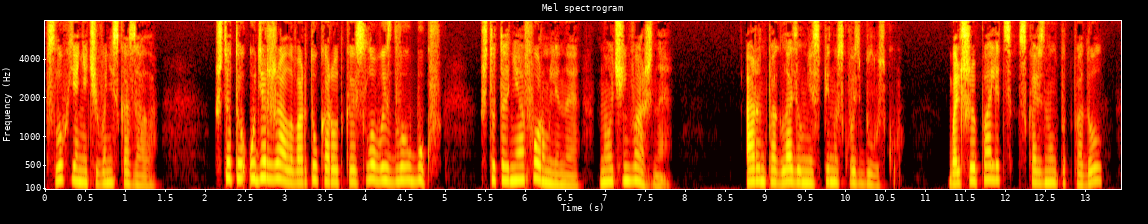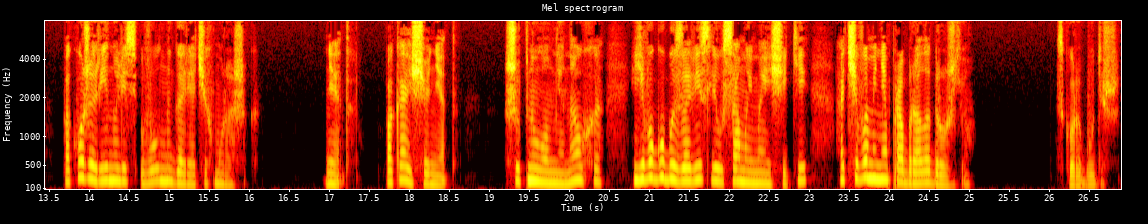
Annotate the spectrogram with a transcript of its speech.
вслух я ничего не сказала — что-то удержало во рту короткое слово из двух букв, что-то неоформленное, но очень важное. Аарон погладил мне спину сквозь блузку. Большой палец скользнул под подол, по коже ринулись волны горячих мурашек. «Нет, пока еще нет», — шепнул он мне на ухо, его губы зависли у самой моей щеки, отчего меня пробрало дрожью. «Скоро будешь.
